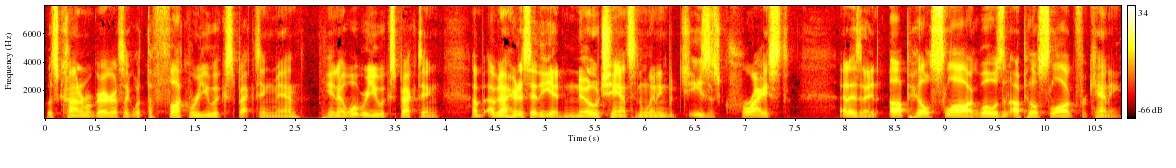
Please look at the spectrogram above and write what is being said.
was Conor McGregor. It's like, what the fuck were you expecting, man? You know, what were you expecting? I'm, I'm not here to say that he had no chance in winning, but Jesus Christ, that is an uphill slog. What was an uphill slog for Kenny?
